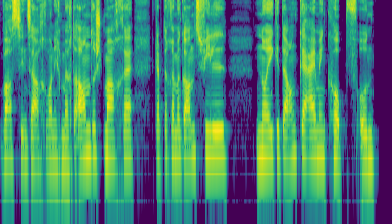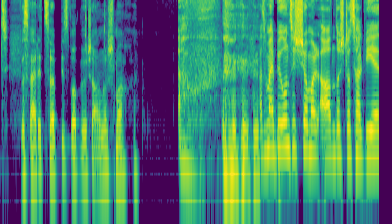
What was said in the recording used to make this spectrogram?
was sind Sachen, die ich möchte anders machen. Ich glaube, da kommen ganz viele neue Gedanken einem in den Kopf. Und Was wäre jetzt so etwas, was du anders machen also ich meine, bei uns ist schon mal anders, dass halt wie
